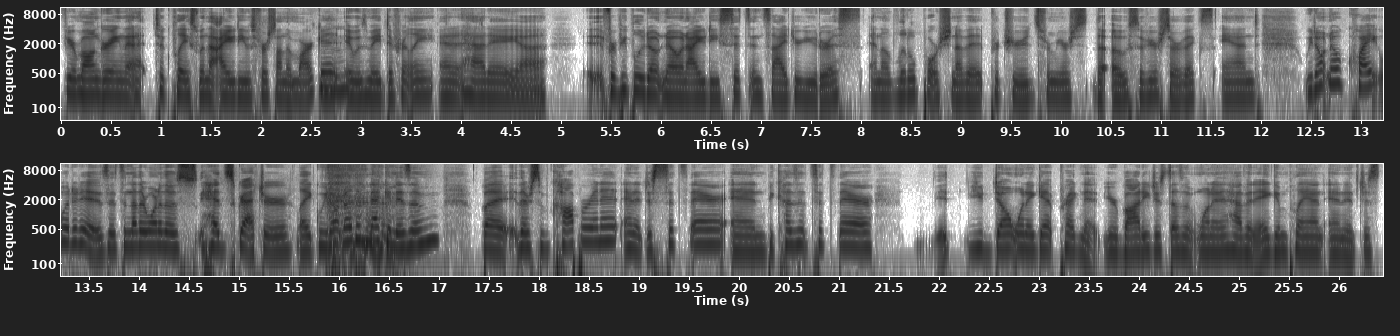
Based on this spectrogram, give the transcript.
fear mongering that took place when the IUD was first on the market. Mhm. It was made differently, and it had a. Uh, i- Uh, for people who don't know, an IUD sits inside your uterus, and a little portion of it protrudes from your the os of your cervix, and we don't know quite what it is. It's another one of those head scratcher. Like we don't know the mechanism, but there's some copper in it, and it just sits there, and because it sits there, it you don't want to get pregnant. Your body just doesn't want to have an egg implant, and it just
